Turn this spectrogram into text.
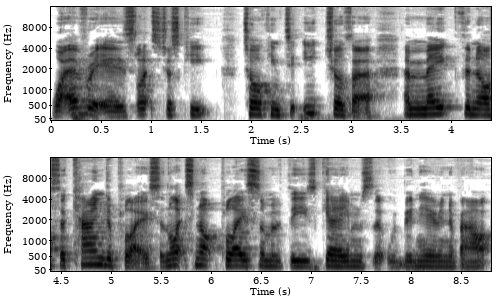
whatever it is. Let's just keep talking to each other and make the North a kinder place. And let's not play some of these games that we've been hearing about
